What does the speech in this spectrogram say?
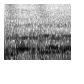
goes on.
